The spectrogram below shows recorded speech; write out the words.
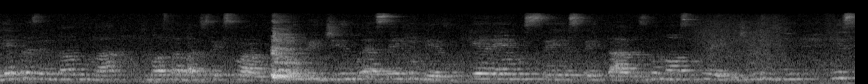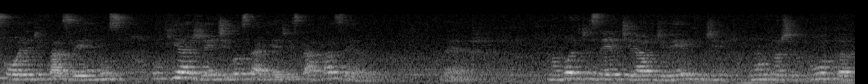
representando lá o nosso trabalho sexual. O pedido é sempre o mesmo. Queremos ser respeitadas no nosso direito de viver e escolha de fazermos o que a gente gostaria de estar fazendo. Né? não vou dizer tirar o direito de uma prostituta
